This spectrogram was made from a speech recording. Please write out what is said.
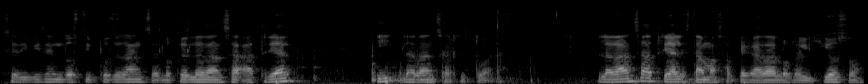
Se dividen en dos tipos de danzas, lo que es la danza atrial y la danza ritual. La danza atrial está más apegada a lo religioso.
